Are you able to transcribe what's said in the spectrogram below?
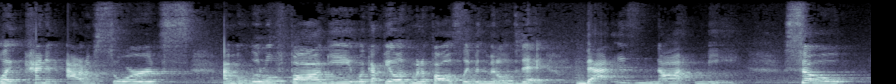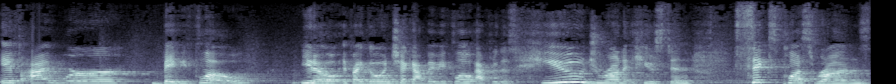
like kind of out of sorts. I'm a little foggy. Like I feel like I'm gonna fall asleep in the middle of the day. That is not me. So if I were Baby Flo, you know, if I go and check out Baby Flo after this huge run at Houston, six plus runs,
